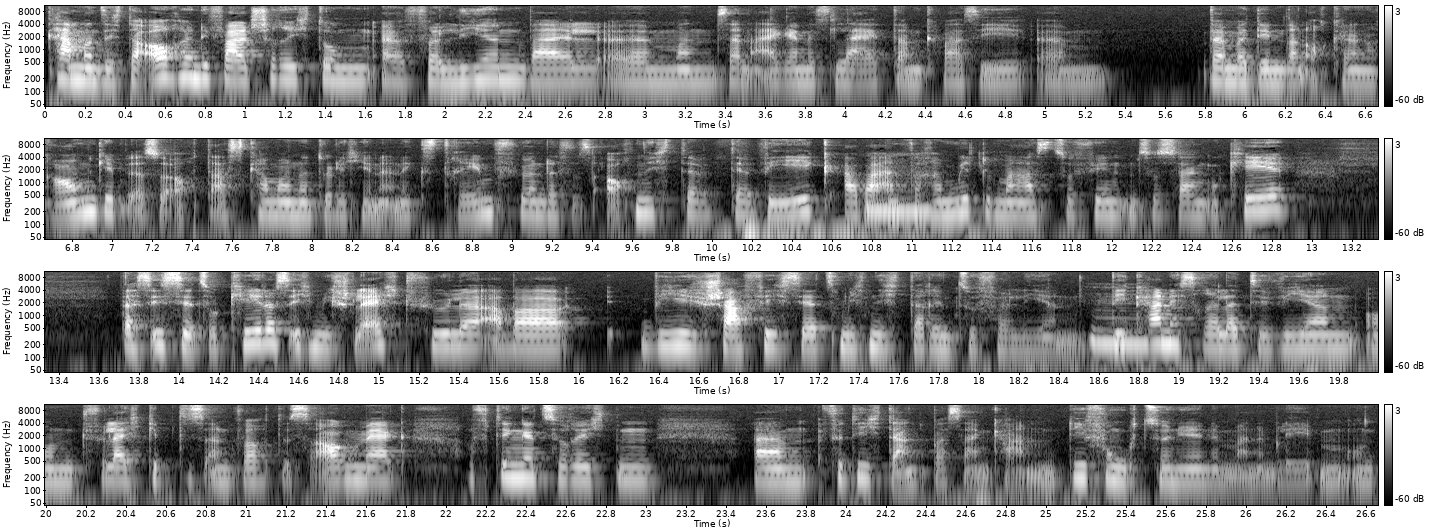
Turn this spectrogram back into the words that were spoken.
kann man sich da auch in die falsche Richtung äh, verlieren, weil äh, man sein eigenes Leid dann quasi, ähm, wenn man dem dann auch keinen Raum gibt, also auch das kann man natürlich in ein Extrem führen, das ist auch nicht der, der Weg, aber mhm. einfach ein Mittelmaß zu finden, zu sagen, okay, das ist jetzt okay, dass ich mich schlecht fühle, aber wie schaffe ich es jetzt, mich nicht darin zu verlieren? Mhm. Wie kann ich es relativieren? Und vielleicht gibt es einfach das Augenmerk auf Dinge zu richten, ähm, für die ich dankbar sein kann, die funktionieren in meinem Leben und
